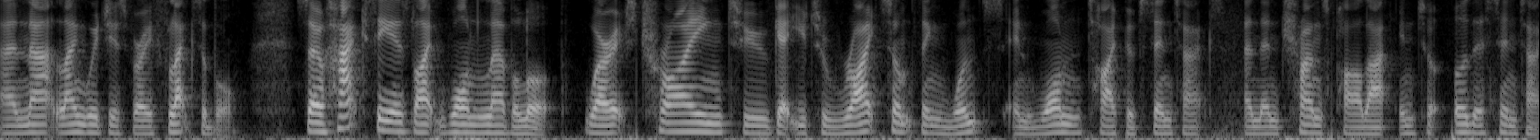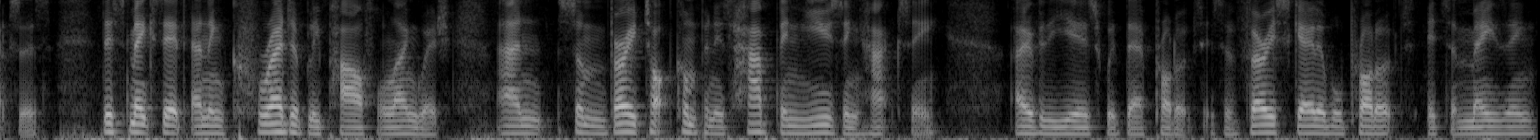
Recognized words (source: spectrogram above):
And that language is very flexible. So Haxe is like one level up, where it's trying to get you to write something once in one type of syntax and then transpile that into other syntaxes. This makes it an incredibly powerful language, and some very top companies have been using Haxe over the years with their products. It's a very scalable product. It's amazing.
